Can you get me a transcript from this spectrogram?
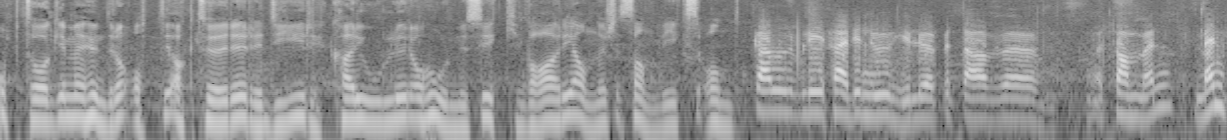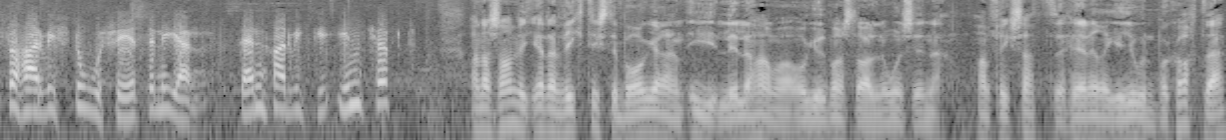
Opptoget med 180 aktører, dyr, karioler og hornmusikk var i Anders Sandviks ånd. Skal bli ferdig nå i løpet av uh, sommeren. Men så har vi Storseten igjen. Den har vi ikke innkjøpt. Anders Sandvik er den viktigste borgeren i Lillehammer og Gudbrandsdalen noensinne. Han fikk satt hele regionen på kartet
